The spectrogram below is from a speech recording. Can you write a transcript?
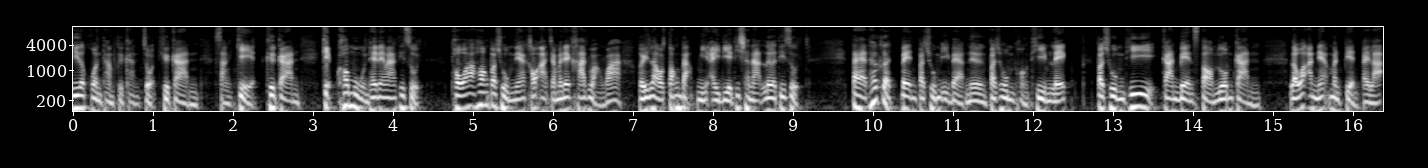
ที่เราควรทำคือการจดคือการสังเกต คือการเก็บข้อมูลให้ได้มากที่สุด เพราะว่าห้องประชุมเนี่ยเขาอาจจะไม่ได้คาดหวังว่าเฮ้ยเราต้องแบบมีไอเดียที่ชนะเลิศที่สุดแต่ถ้าเกิดเป็นประชุมอีกแบบหนึ่งประชุมของทีมเล็ก ประชุมที่การเบนสตอมร่วมกัน แล้วว่าอันเนี้ยมันเปลี่ยนไปละ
